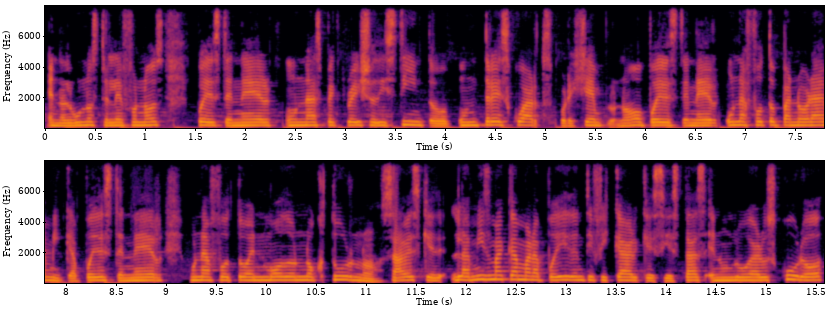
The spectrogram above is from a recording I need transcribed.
en algunos teléfonos puedes tener un aspect ratio distinto, un tres cuartos, por ejemplo, ¿no? Puedes tener una foto panorámica, puedes tener una foto en modo nocturno, sabes que la misma cámara puede identificar que si estás en un lugar oscuro,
